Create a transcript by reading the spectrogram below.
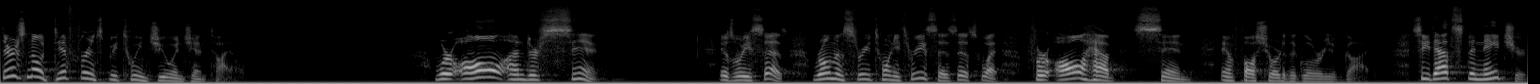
there's no difference between Jew and Gentile. We're all under sin. Is what he says. Romans 3:23 says this, what? For all have sinned and fall short of the glory of God. See, that's the nature.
